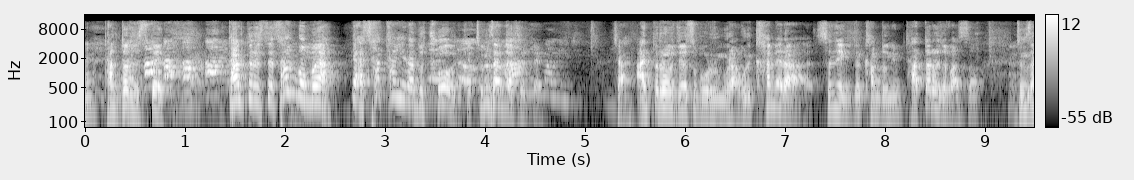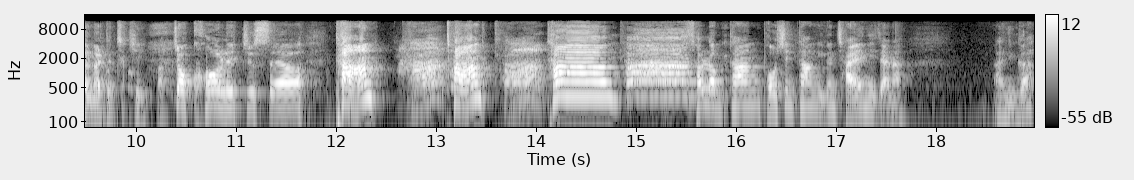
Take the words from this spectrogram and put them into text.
응? 당 떨어졌을 때, 당 떨어졌을 때 산 건 뭐야? 야, 사탕이라도 줘. 이렇게 등산 갔을 때. 자, 안 떨어져서 모르는구나. 우리 카메라 선생님들, 감독님 다 떨어져 봤어. 등산 갈 때 특히. 막 초콜릿 주세요. 탕! 탕! 탕! 설렁탕, 보신탕, 이건 자연이잖아. 아닌가?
